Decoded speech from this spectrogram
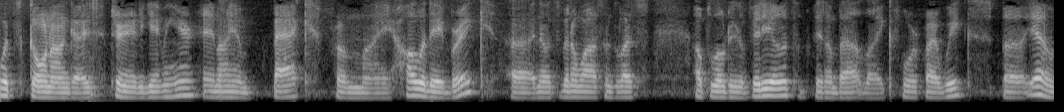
What's going on guys? Eternity Gaming here and I am back from my holiday break. Uh, I know it's been a while since I last uploaded a video. It's been about like four or five weeks but yeah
